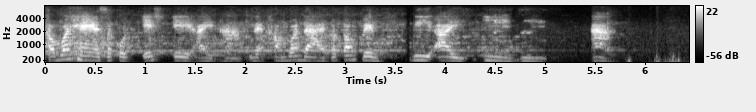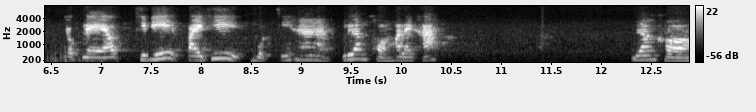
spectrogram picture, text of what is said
คำว่า hair สะกด h a i r และคำว่า die ก็ต้องเป็น d i e d อะจบแล้ว ทีนี้ไปที่บทที่ห้าเรื่องของอะไรคะ เรื่องของ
